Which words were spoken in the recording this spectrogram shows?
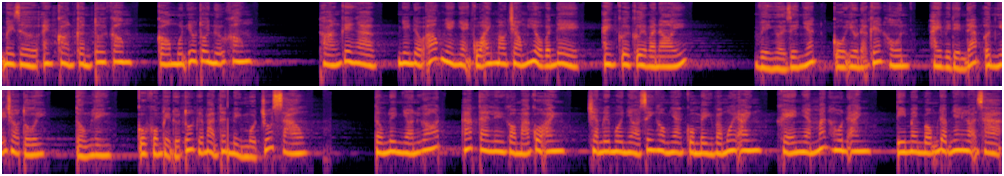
bây giờ anh còn cần tôi không? Có muốn yêu tôi nữa không? Thoáng kinh ngạc, nhưng đầu óc nhẹ nhẹn của anh mau chóng hiểu vấn đề. Anh cười cười mà nói Vì người duy nhất cô yêu đã kết hôn hay vì đền đáp ơn nghĩa cho tôi? Tống Linh, cô không thể đối tốt với bản thân mình một chút sao? Tống Linh nhón gót, áp tay lên gò má của anh, chạm lên môi nhỏ xinh hồng nhạt của mình vào môi anh, khẽ nhắm mắt hôn anh. Tim anh bỗng đập nhanh loạn xạ.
